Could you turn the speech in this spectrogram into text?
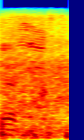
Yes.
